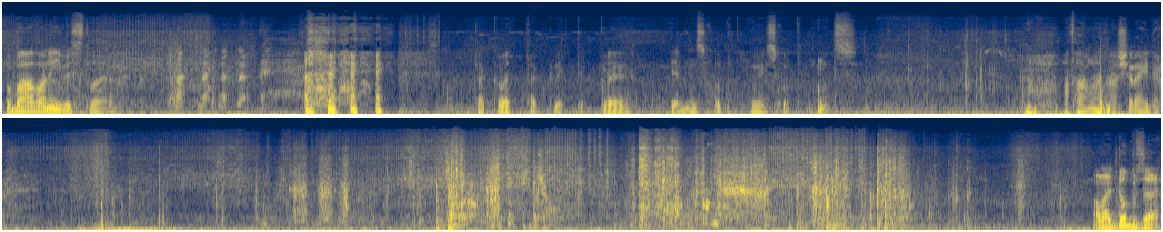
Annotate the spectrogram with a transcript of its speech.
obávaný Whistler. takhle, takhle, takhle. Jeden schod, druhý schod, konec. No, a tamhle náš rider. Ale dobře.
